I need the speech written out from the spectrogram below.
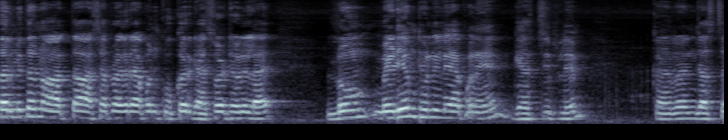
तर मित्रांनो आता अशा प्रकारे आपण कुकर गॅसवर ठेवलेला आहे. लो मीडियम ठेवलेली आहे आपण हे गॅसची फ्लेम कारण जास्त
